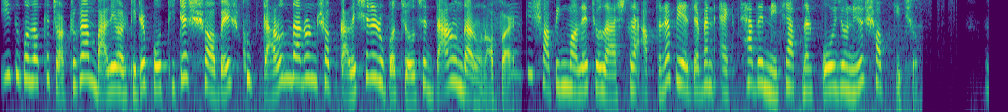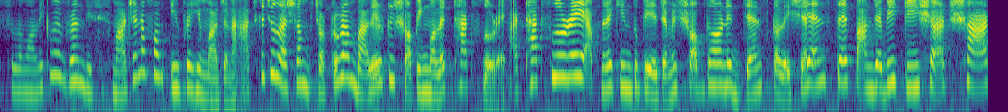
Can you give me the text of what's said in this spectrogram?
ঈদ উপলক্ষে চট্টগ্রাম বালি অর্কিডের প্রতিটা শপের খুব দারুণ দারুণ সব কালেকশনের উপর চলছে দারুণ দারুণ অফার শপিং মলে চলে আসলে আপনারা পেয়ে যাবেন এক ছাদের নিচে আপনার প্রয়োজনীয় সবকিছু। আসসালামু আলাইকুম everyone this is Marjana from Ibrahim Marjana আজকে চলে আসলাম চট্টগ্রাম বালিয়ারকি শপিং মলের থার্ড ফ্লোরে আর থার্ড ফ্লোরে আপনারা কিন্তু পেয়ে যাবেন সব ধরনের জেন্টস কালেকশন জেন্টসদের পাঞ্জাবি টি শার্ট শার্ট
